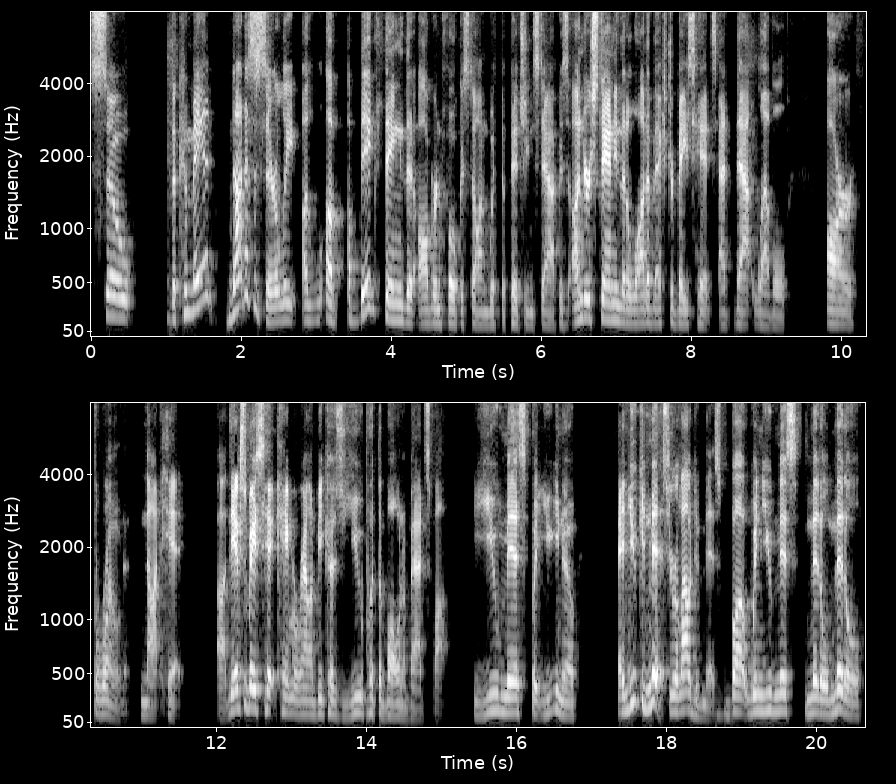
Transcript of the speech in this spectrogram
So the command, not necessarily a, a, a, big thing that Auburn focused on with the pitching staff is understanding that a lot of extra base hits at that level are thrown, not hit. Uh, the extra base hit came around because you put the ball in a bad spot. You missed, but you, you know, and you can miss you're allowed to miss but when you miss middle middle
